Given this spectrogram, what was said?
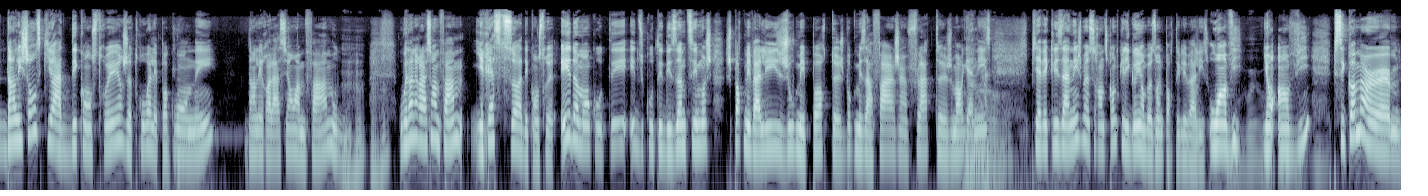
dans les choses qu'il y a à déconstruire, je trouve, à l'époque où on est, dans les relations hommes-femmes, ou, Mhm, mhm. ou dans les relations hommes-femmes, il reste ça à déconstruire. Et de mon côté, et du côté des hommes. Tu sais, moi, je, je porte mes valises, j'ouvre mes portes, je book mes affaires, j'ai un flat, je m'organise. Puis avec les années, je me suis rendu compte que les gars, ils ont besoin de porter les valises, ou envie. ouais, Ils ont envie. Puis c'est comme un. euh,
